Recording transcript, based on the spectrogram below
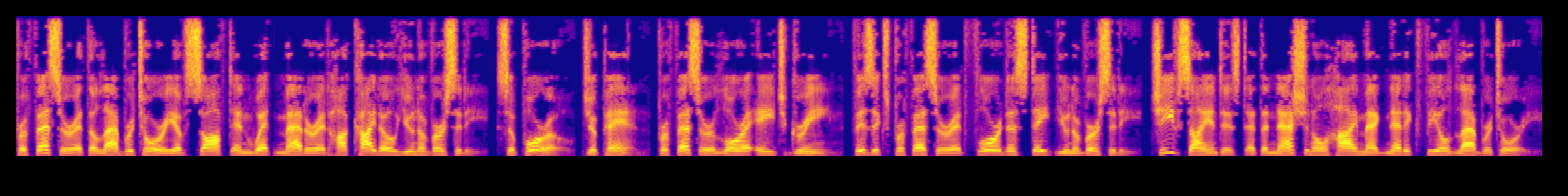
professor at the Laboratory of Soft and Wet Matter at Hokkaido University, Sapporo, Japan Professor Laura H. Greene, physics professor at Florida State University, chief scientist at the National High Magnetic Field Laboratory,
